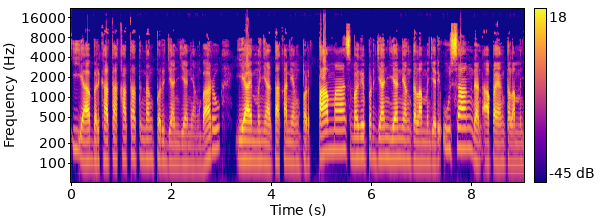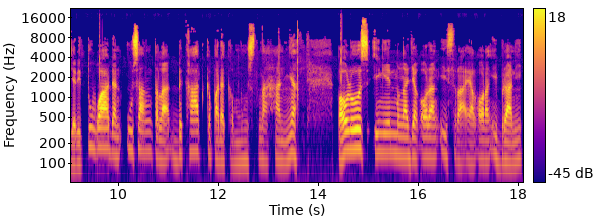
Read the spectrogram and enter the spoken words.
ia berkata-kata tentang perjanjian yang baru, ia menyatakan yang pertama sebagai perjanjian yang telah menjadi usang dan apa yang telah menjadi tua dan usang telah dekat kepada kemusnahannya. Paulus ingin mengajak orang Israel, orang Ibrani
